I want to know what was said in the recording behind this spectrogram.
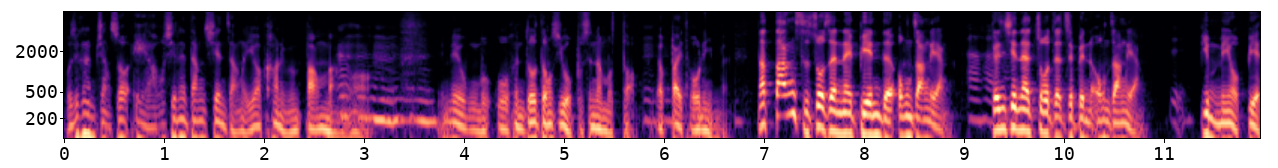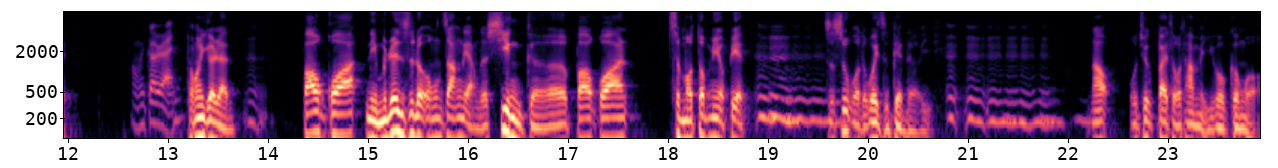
我就跟他们讲说，哎呀，我现在当县长了，要靠你们帮忙哦，因为我我很多东西我不是那么懂，要拜托你们。那当时坐在那边的翁章良，跟现在坐在这边的翁章良是。并没有变，同一个人，同一个人，嗯，包括你们认识的翁章良的性格，包括什么都没有变，嗯嗯嗯只是我的位置变了而已，嗯嗯嗯嗯嗯嗯。然后我就拜托他们以后跟我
